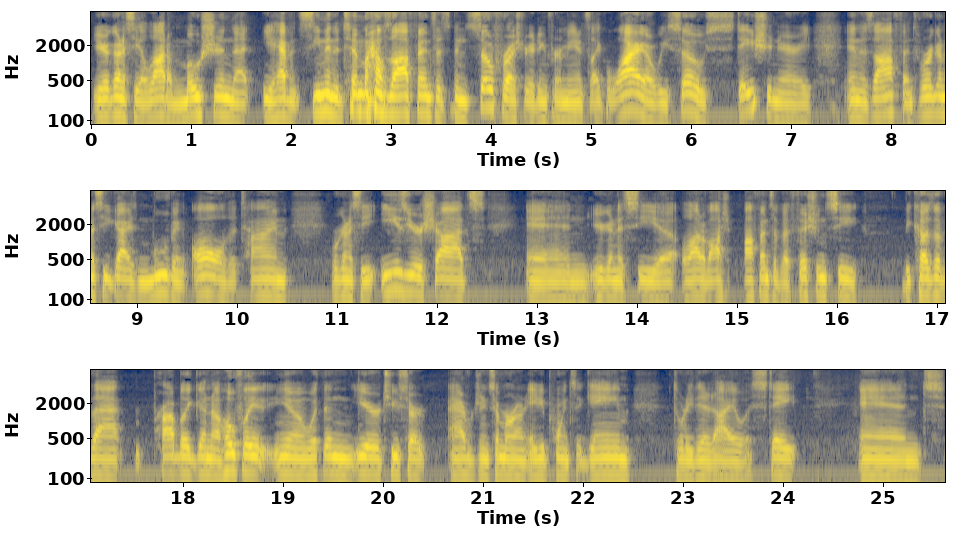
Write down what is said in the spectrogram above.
You're going to see a lot of motion that you haven't seen in the Tim Miles offense. It's been so frustrating for me. It's like, why are we so stationary in this offense? We're going to see guys moving all the time. We're going to see easier shots, and you're going to see a, a lot of offensive efficiency because of that. Probably going to, hopefully, you know, within year or two, start averaging somewhere around 80 points a game. That's what he did at Iowa State. And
